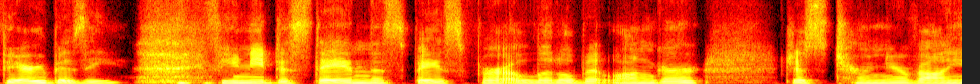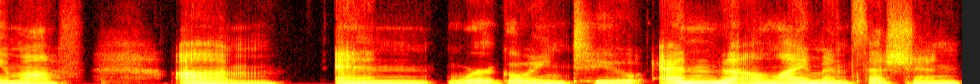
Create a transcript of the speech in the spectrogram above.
very busy. if you need to stay in this space for a little bit longer, just turn your volume off. Um, and we're going to end the alignment session,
